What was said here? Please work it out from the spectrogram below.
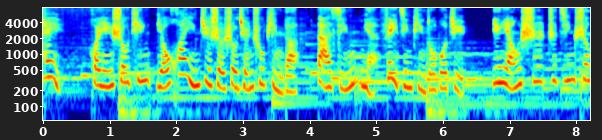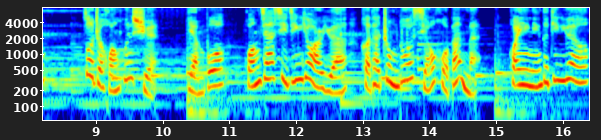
嘿，欢迎收听由欢迎剧社授权出品的大型免费精品多播剧《阴阳师之今生》，作者黄昏雪，演播皇家戏精幼儿园和他众多小伙伴们，欢迎您的订阅哦。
